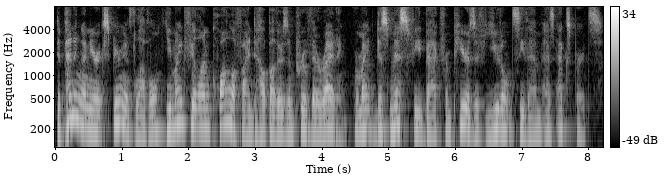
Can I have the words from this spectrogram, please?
Depending on your experience level, you might feel unqualified to help others improve their writing, or might dismiss feedback from peers if you don't see them as experts.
